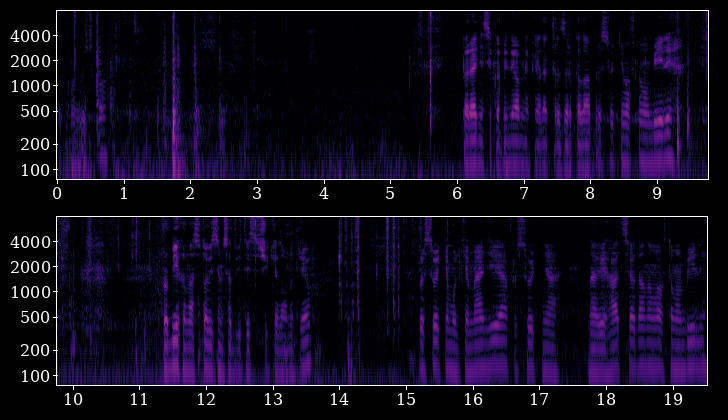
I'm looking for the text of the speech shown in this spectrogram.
Секундочку. Передні стеклопідйомники, електродзеркала присутні в автомобілі. Пробіг у нас 182 тисячі кілометрів. Присутня мультимедія, присутня навігація в даному автомобілі.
